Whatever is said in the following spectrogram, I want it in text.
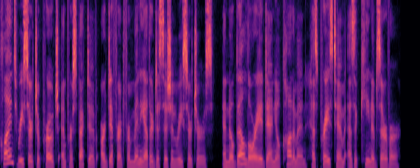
Klein's research approach and perspective are different from many other decision researchers, and Nobel laureate Daniel Kahneman has praised him as a keen observer.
